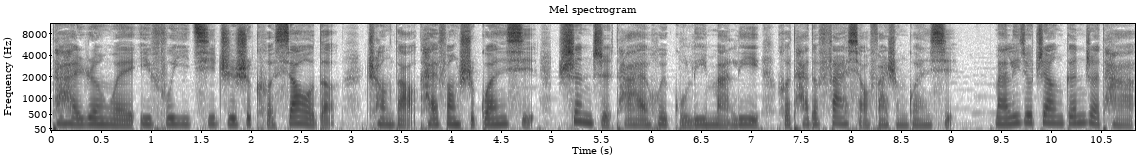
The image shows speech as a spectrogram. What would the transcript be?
他还认为一夫一妻制是可笑的，倡导开放式关系，甚至他还会鼓励玛丽和他的发小发生关系。玛丽就这样跟着他，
